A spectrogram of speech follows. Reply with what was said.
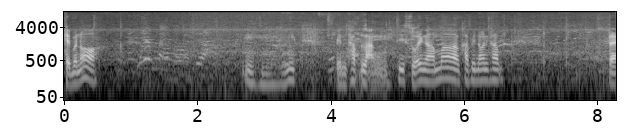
เห็นมันนออื้อหือ เป็นทับหลังที่สวยงามมากครับพี่น้องครับ แต่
